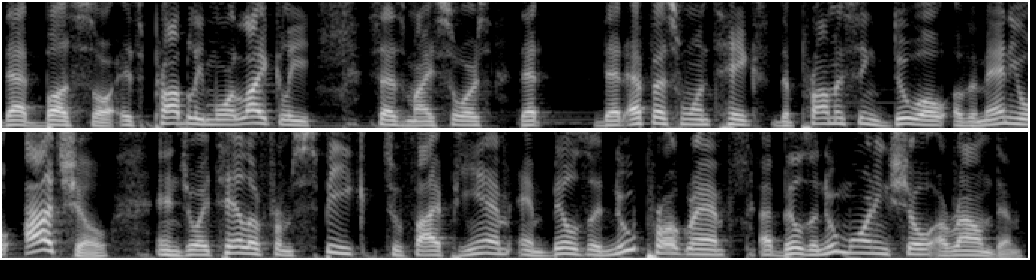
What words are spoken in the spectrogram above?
that buzz saw. It's probably more likely, says my source, that that FS1 takes the promising duo of Emmanuel Acho and Joy Taylor from Speak to 5 p.m. and builds a new program, uh, builds a new morning show around them.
